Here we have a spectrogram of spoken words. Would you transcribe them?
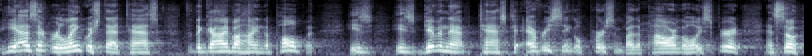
he hasn't relinquished that task to the guy behind the pulpit. He's, he's given that task to every single person by the power of the Holy Spirit. And so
